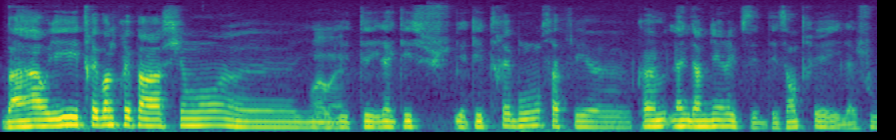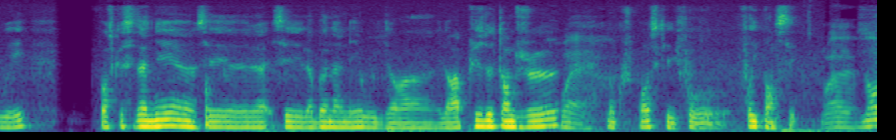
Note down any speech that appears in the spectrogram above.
Bah oui, très bonne préparation. euh, il, Ouais, ouais. Était, il, a été, su- il a été très bon. Ça fait euh, quand même l'année dernière, il faisait des entrées, il a joué. Je pense que cette année, euh, c'est la- c'est la bonne année où il aura, il aura plus de temps de jeu. Ouais, Donc je pense qu'il faut, faut y penser. ouais. Non,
